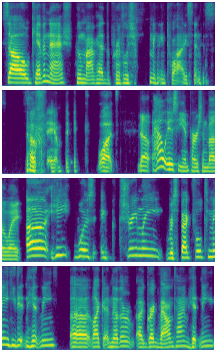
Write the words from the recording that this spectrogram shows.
So Kevin Nash, whom I've had the privilege of meeting twice, and is so Oh. damn big. What? No, how is he in person? By the way, Uh, he was extremely respectful to me. He didn't hit me. Uh, like another uh, Greg Valentine hit me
